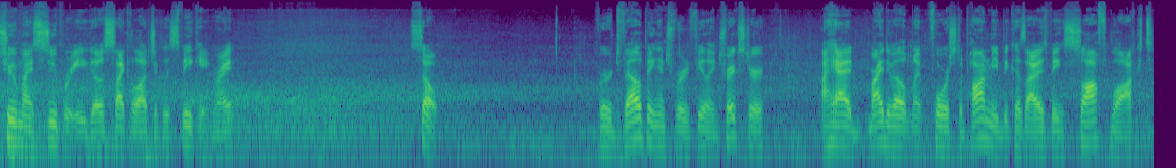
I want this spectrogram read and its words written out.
to my superego, psychologically speaking, right? So, for developing introverted feeling trickster, I had my development forced upon me because I was being soft locked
